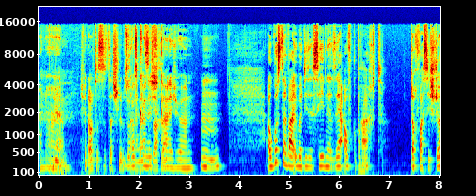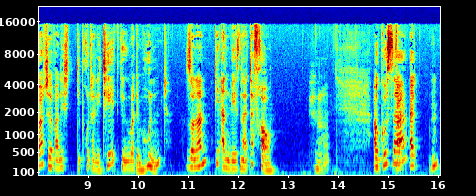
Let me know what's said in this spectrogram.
Oh nein. Ja. Ich finde auch, das ist das Schlimmste Sowas kann ich Sache. gar nicht hören. Augusta war über diese Szene sehr aufgebracht. Doch was sie störte, war nicht die Brutalität gegenüber dem Hund, sondern die Anwesenheit der Frau. Augusta. Äh, hm?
